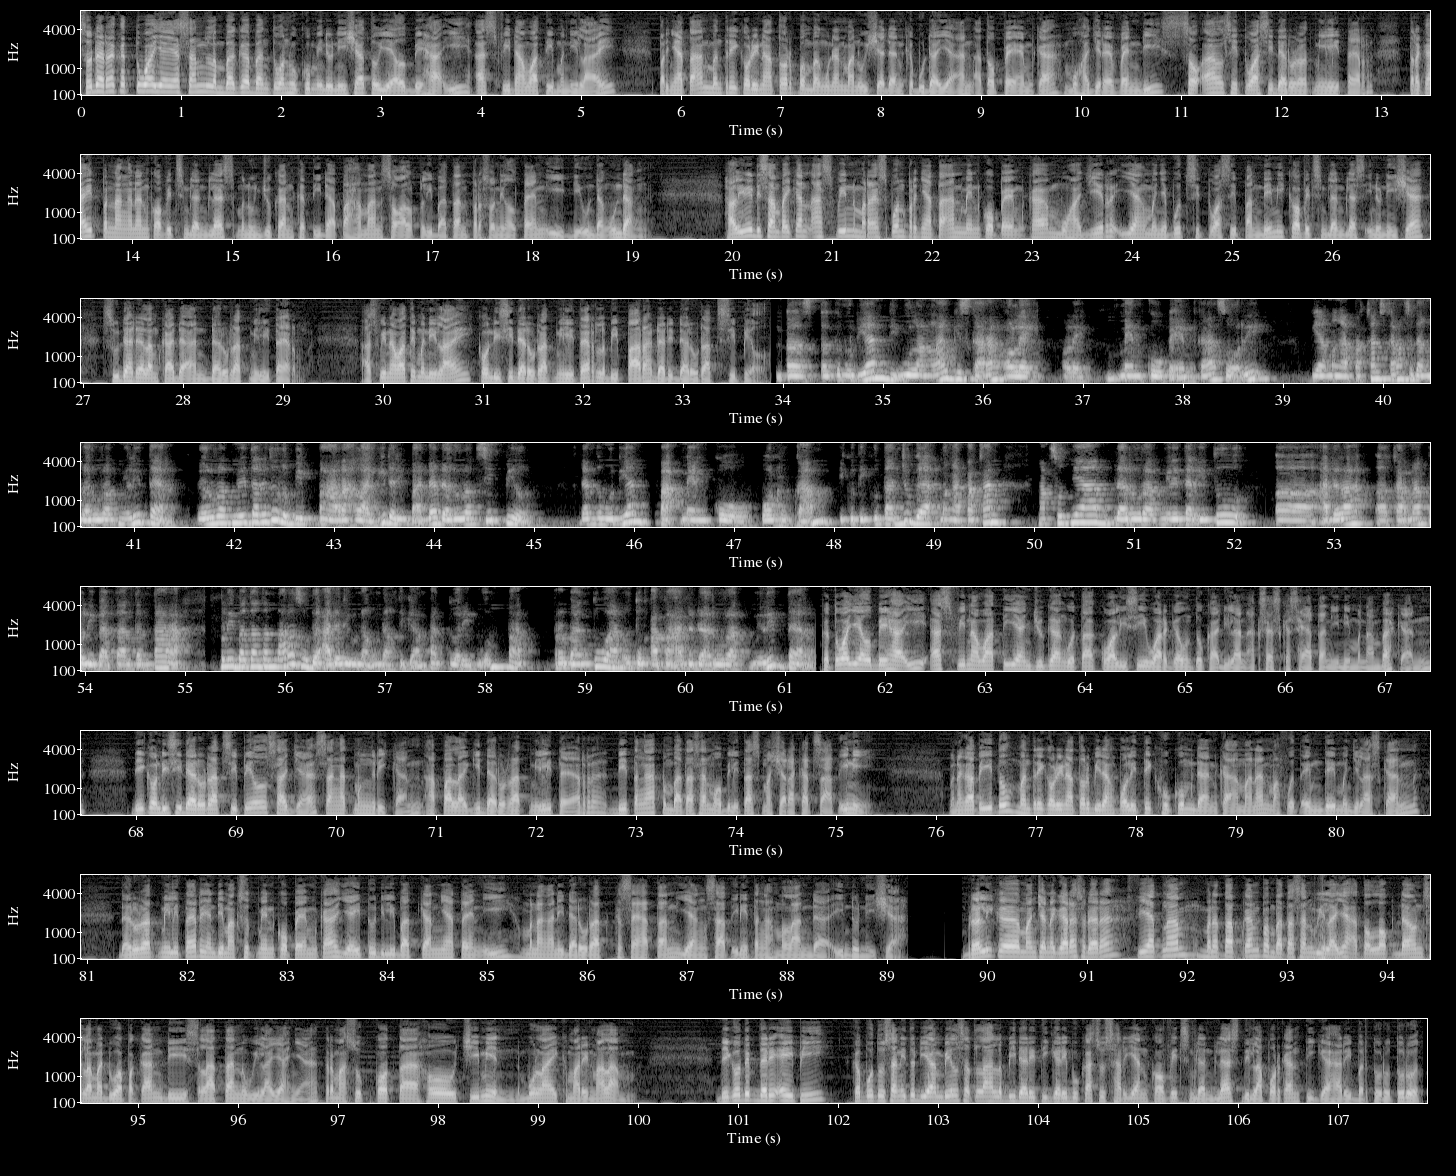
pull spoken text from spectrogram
Saudara Ketua Yayasan Lembaga Bantuan Hukum Indonesia atau YLBHI Asfinawati menilai Pernyataan Menteri Koordinator Pembangunan Manusia dan Kebudayaan atau PMK Muhajir Effendi soal situasi darurat militer terkait penanganan COVID-19 menunjukkan ketidakpahaman soal pelibatan personil TNI di undang-undang. Hal ini disampaikan Aswin merespon pernyataan Menko PMK Muhajir yang menyebut situasi pandemi COVID-19 Indonesia sudah dalam keadaan darurat militer. Asfinawati menilai kondisi darurat militer lebih parah dari darurat sipil. Uh, kemudian diulang lagi sekarang oleh oleh Menko PMK, sorry, yang mengatakan sekarang sedang darurat militer. Darurat militer itu lebih parah lagi daripada darurat sipil. Dan kemudian Pak Menko Polhukam ikut-ikutan juga mengatakan maksudnya darurat militer itu uh, adalah uh, karena pelibatan tentara. Pelibatan tentara sudah ada di Undang-Undang 34 2004 perbantuan untuk apa ada darurat militer. Ketua YLBHI Asfinawati yang juga anggota Koalisi Warga untuk Keadilan Akses Kesehatan ini menambahkan, di kondisi darurat sipil saja sangat mengerikan, apalagi darurat militer di tengah pembatasan mobilitas masyarakat saat ini. Menanggapi itu, Menteri Koordinator Bidang Politik, Hukum, dan Keamanan Mahfud MD menjelaskan, Darurat militer yang dimaksud Menko PMK yaitu dilibatkannya TNI menangani darurat kesehatan yang saat ini tengah melanda Indonesia. Beralih ke mancanegara, saudara, Vietnam menetapkan pembatasan wilayah atau lockdown selama dua pekan di selatan wilayahnya, termasuk kota Ho Chi Minh, mulai kemarin malam. Dikutip dari AP, keputusan itu diambil setelah lebih dari 3.000 kasus harian COVID-19 dilaporkan tiga hari berturut-turut.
